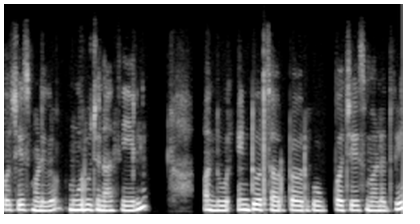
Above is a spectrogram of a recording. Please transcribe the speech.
ಪರ್ಚೇಸ್ ಮಾಡಿದ್ರು ಮೂರು ಜನ ಸೇರಿ. ಒಂದು ಎಂಟೂವರೆ ಸಾವಿರ ರೂಪಾಯಿವರೆಗೂ ಪರ್ಚೇಸ್ ಮಾಡಿದ್ವಿ.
